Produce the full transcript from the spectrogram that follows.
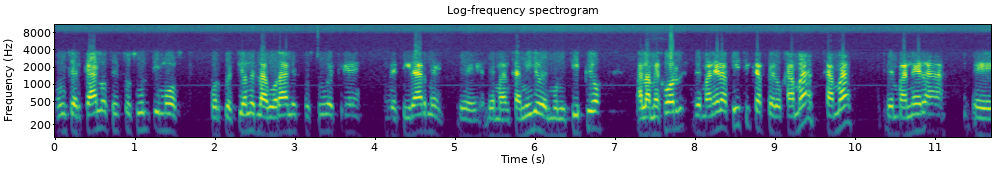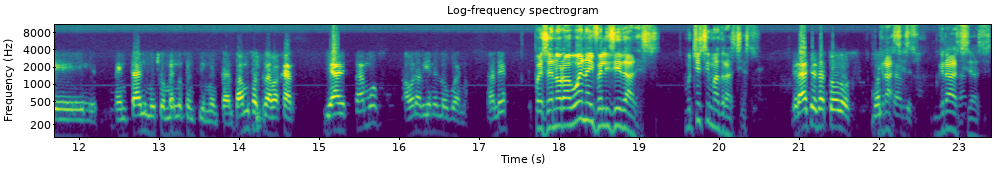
muy cercanos estos últimos por cuestiones laborales pues tuve que retirarme de, Manzanillo, del municipio, a lo mejor de manera física, pero jamás, jamás de manera eh, mental y mucho menos sentimental. Vamos a trabajar. Ya estamos, ahora viene lo bueno. ¿Vale? Pues enhorabuena y felicidades. Muchísimas gracias. Gracias a todos. gracias. Gracias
